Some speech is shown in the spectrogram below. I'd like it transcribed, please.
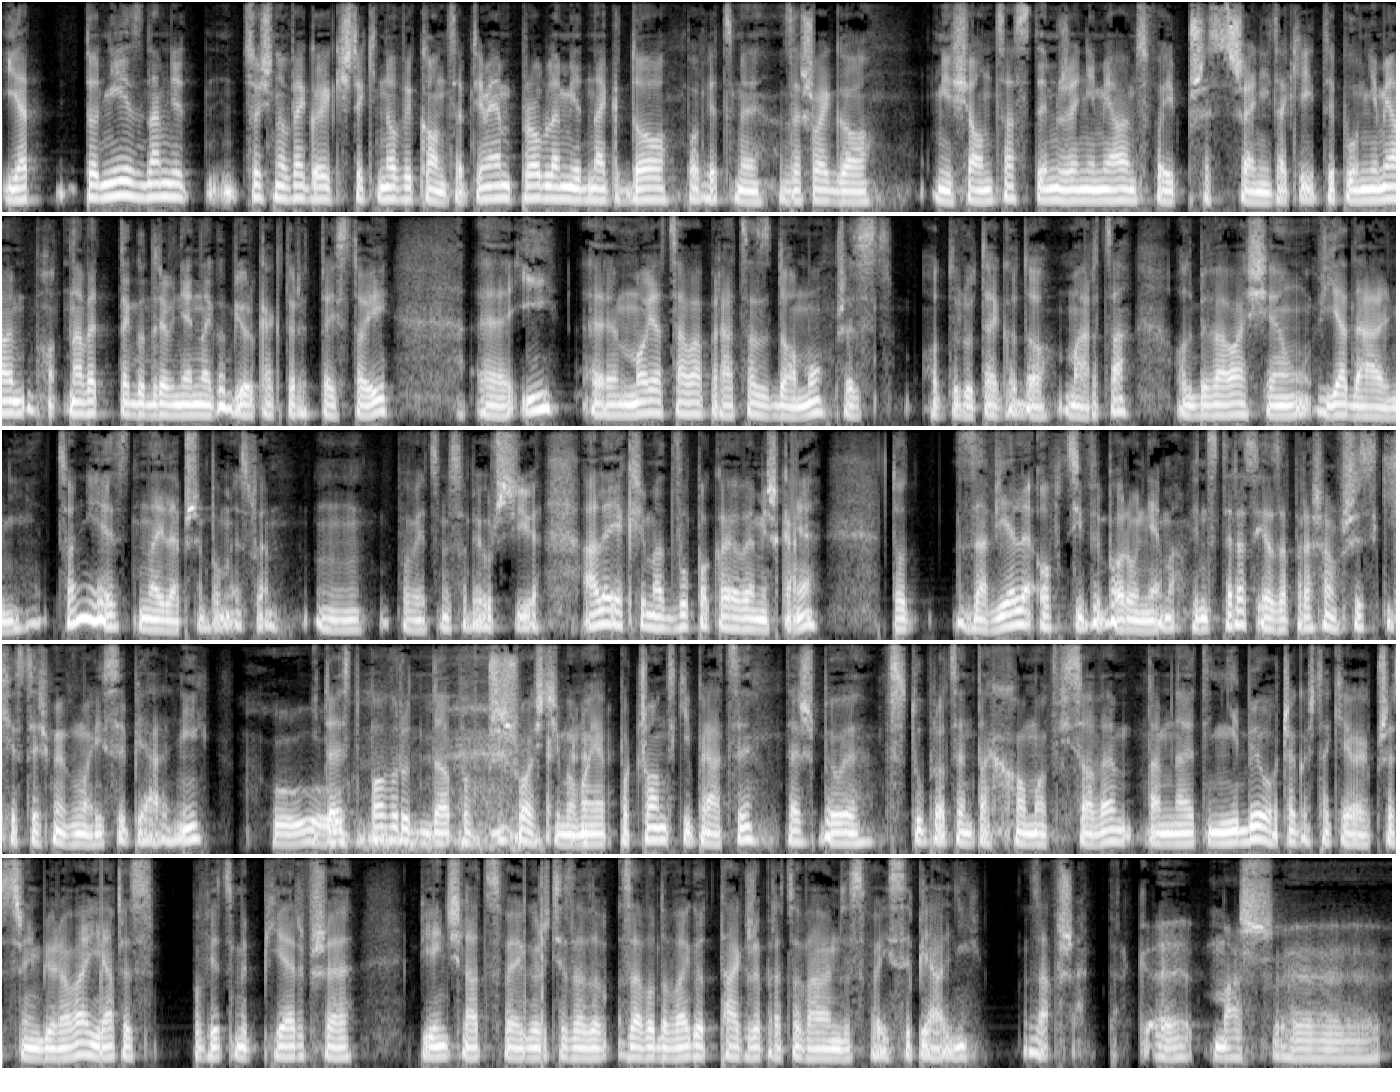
ja, to nie jest dla mnie coś nowego, jakiś taki nowy koncept. Ja miałem problem jednak do powiedzmy zeszłego miesiąca z tym, że nie miałem swojej przestrzeni takiej typu, nie miałem nawet tego drewnianego biurka, które tutaj stoi e, i e, moja cała praca z domu przez od lutego do marca odbywała się w jadalni, co nie jest najlepszym pomysłem, mm, powiedzmy sobie uczciwie. Ale jak się ma dwupokojowe mieszkanie, to za wiele opcji wyboru nie ma. Więc teraz ja zapraszam wszystkich, jesteśmy w mojej sypialni. I to jest powrót do przyszłości, bo moje początki pracy też były w 100% home office'owe. Tam nawet nie było czegoś takiego jak przestrzeń biurowa i ja przez powiedzmy pierwsze 5 lat swojego życia zawodowego także pracowałem ze swojej sypialni. Zawsze. Tak, e, masz e,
